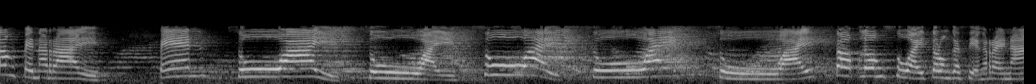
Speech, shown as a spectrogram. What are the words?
ต้องเป็นอะไร เป็นสวย สวย สวย สวย สวย ตกลงสวยตรงกับเสียงอะไรนะ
